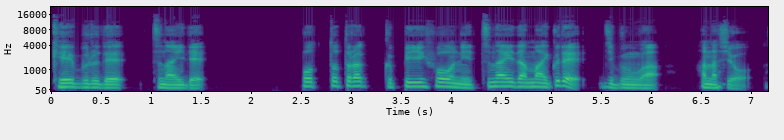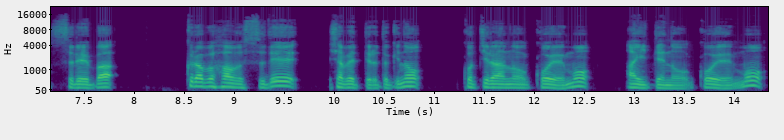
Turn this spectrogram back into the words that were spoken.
ケーブルでつないで、ポッドトラック P4 につないだマイクで自分は話をすれば、クラブハウスで喋ってる時のこちらの声も相手の声も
